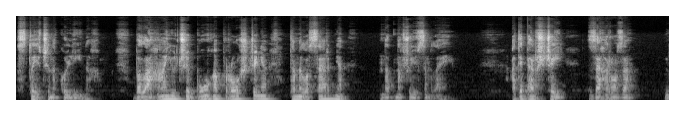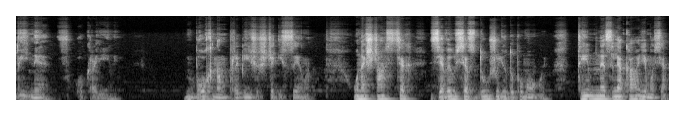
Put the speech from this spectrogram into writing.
стоячи на колінах, благаючи Бога прощення та милосердя над нашою землею. А тепер ще й загроза війни в Україні. Бог нам прибіжище і сила. У нещастях з'явився з дужою допомогою. Тим не злякаємося,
